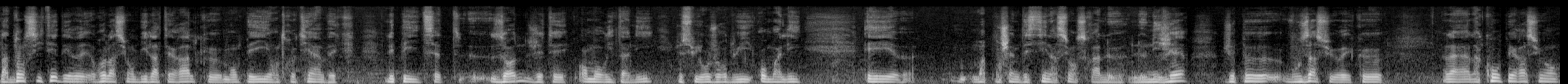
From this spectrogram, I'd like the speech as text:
la densité des relations bilatérales que mon pays entretient avec les pays de cette zone. J'étais en Mauritanie, je suis aujourd'hui au Mali et euh, ma prochaine destination sera le, Niger, je peux vous assurer que la, coopération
